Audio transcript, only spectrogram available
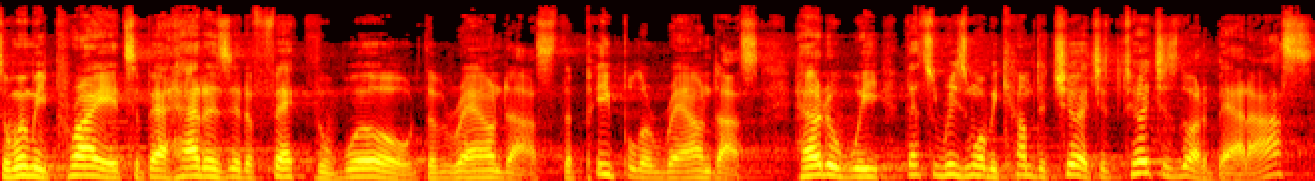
So when we pray, it's about how does it affect the world around us, the people around us. How do we, that's the reason why we come to church. Church is not about us.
